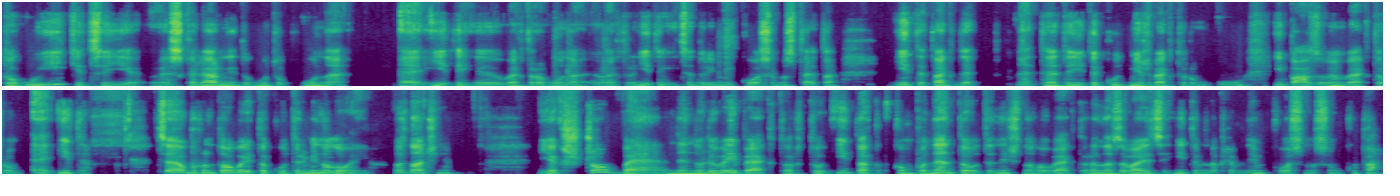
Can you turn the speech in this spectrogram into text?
то у іті це є е, скалярний добуток У на е іти, е, вектора У на вектор іти, і це дорівнює косинус тета іти, так, де е, тета іти кут між вектором У і базовим вектором е іти. Це обґрунтовує таку термінологію. Означення. Якщо v не нульовий вектор, то і так компонента одиничного вектора називається ітим напрямним косинусом кута.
